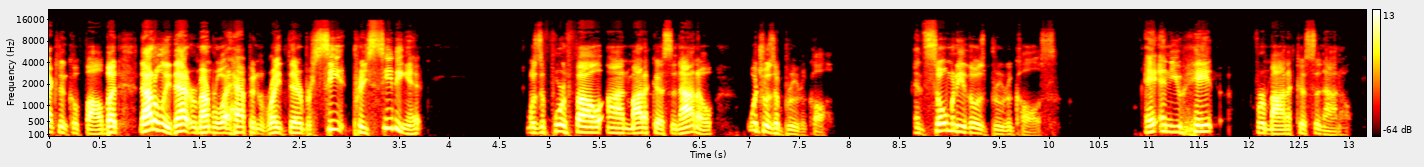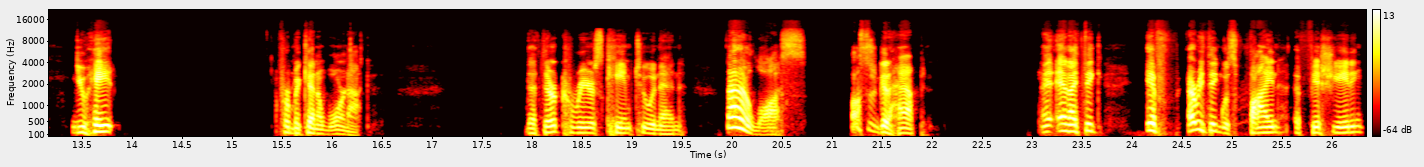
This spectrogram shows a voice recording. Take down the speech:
technical foul, but not only that. Remember what happened right there preceding it was a fourth foul on Monika Czinano, which was a brutal call, and so many of those brutal calls. And, you hate for Monika Czinano. You hate for McKenna Warnock. That their careers came to an end, not in a loss. Losses are going to happen. And, and I think if everything was fine officiating,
